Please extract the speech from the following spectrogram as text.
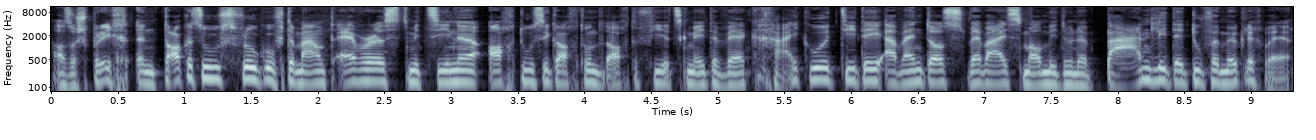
also sprich, ein Tagesausflug auf den Mount Everest mit seinen 8848 Metern wäre keine gute Idee, auch wenn das, wer weiß, mal mit einem Bähnchen dort möglich wäre.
